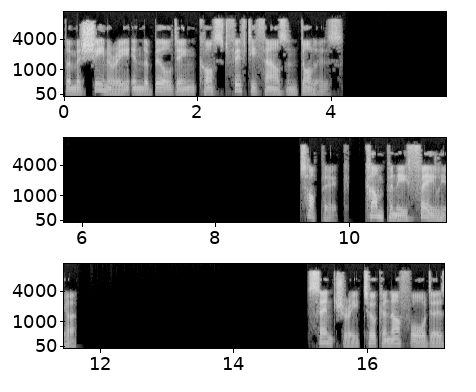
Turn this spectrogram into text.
The machinery in the building cost $50,000. Topic: Company failure. Century took enough orders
